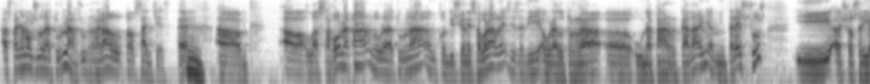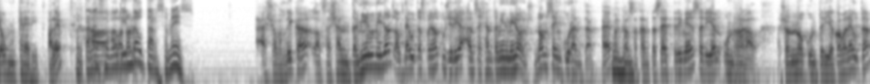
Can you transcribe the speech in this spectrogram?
a Espanya no els haurà de tornar, és un regal pel Sánchez. Eh? Mm. Uh, Uh, la segona part l'haurà de tornar en condicions favorables, és a dir, haurà de tornar uh, una part cada any amb interessos i això seria un crèdit. Vale? Per tant, això vol dir endeutar-se més. Això vol dir que els 60.000 milions, el deute espanyol pujaria en 60.000 milions, no en 140, eh? perquè uh -huh. els 77 primers serien un regal. Això no comptaria com a deute,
